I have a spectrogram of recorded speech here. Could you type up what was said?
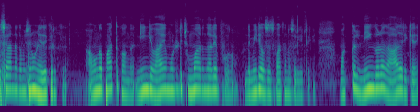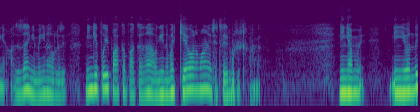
விசாரணை கமிஷன் ஒன்று எதுக்கு இருக்குது அவங்க பார்த்துக்குவாங்க நீங்கள் வாயை மூடிட்டு சும்மா இருந்தாலே போதும். அந்த மீடியா ஹவுசஸ் பார்த்து நான் சொல்லிக்கிட்டு இருக்கேன். மக்கள் நீங்களும் அதை ஆதரிக்காதீங்க. அதுதான் இங்கே மெயினாக உள்ளது. நீங்கள் போய் பார்க்க பார்க்க தான் அவங்க இந்த மாதிரி கேவலமான விஷயத்தில் ஈடுபட்டுருக்காங்க இருக்காங்க. நீங்கள் அம்ம நீங்கள் வந்து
